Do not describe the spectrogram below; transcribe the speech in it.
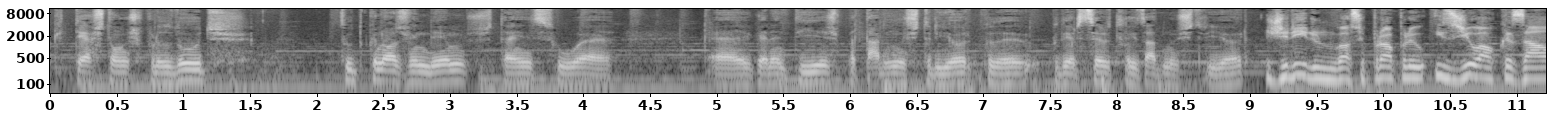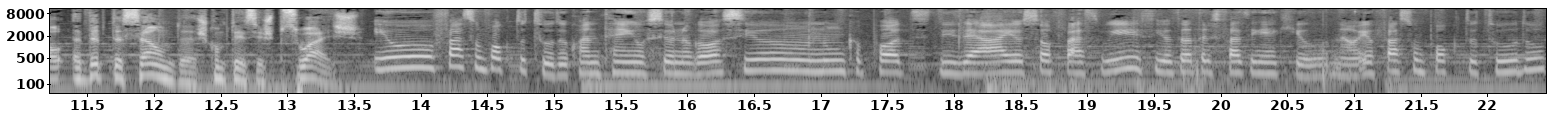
que testam os produtos. Tudo que nós vendemos tem sua garantias para estar no exterior, poder, poder ser utilizado no exterior. Gerir o negócio próprio exigiu ao casal adaptação das competências pessoais. Eu faço um pouco de tudo. Quando tem o seu negócio, nunca pode dizer, ah, eu só faço isso e os outros fazem aquilo. Não, eu faço um pouco de tudo,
